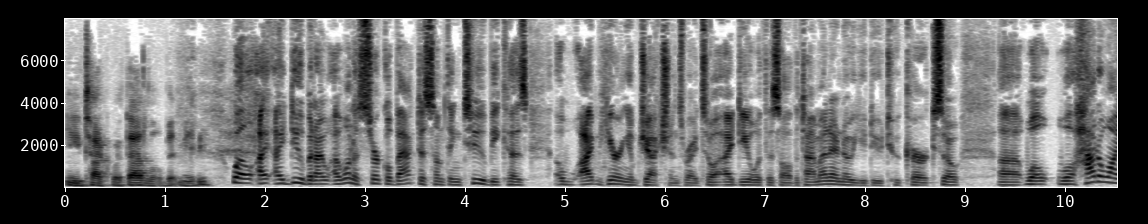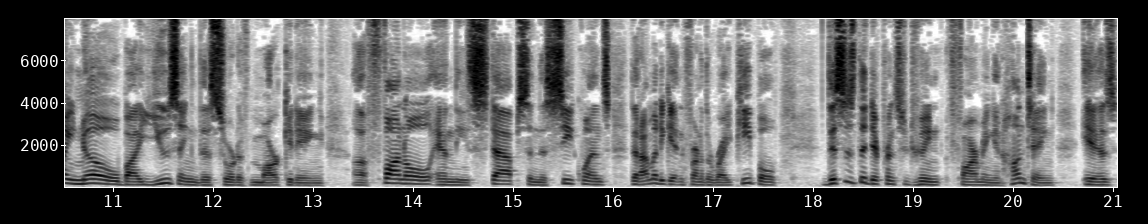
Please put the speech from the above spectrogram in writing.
You can talk about that a little bit, maybe. Well, I, I do, but I, I, want to circle back to something too because uh, I'm hearing objections, right? So I deal with this all the time, and I know you do too, Kirk. So, uh, well, well, how do I know by using this sort of marketing uh, funnel and these steps and this sequence that I'm going to get in front of the right people? This is the difference between farming and hunting. Is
